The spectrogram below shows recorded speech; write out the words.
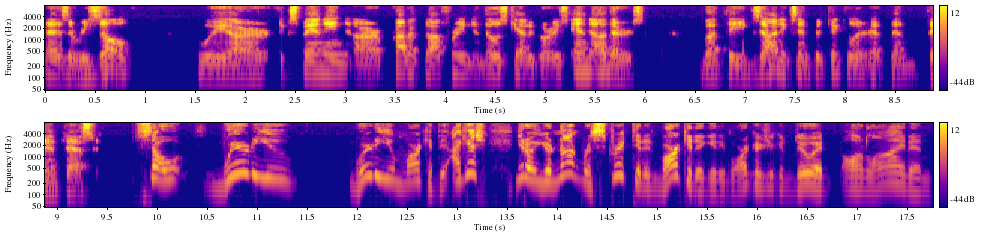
as a result, we are expanding our product offering in those categories and others, but the exotics in particular have been fantastic. So where do you where do you market the I guess you know you're not restricted in marketing anymore because you can do it online and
